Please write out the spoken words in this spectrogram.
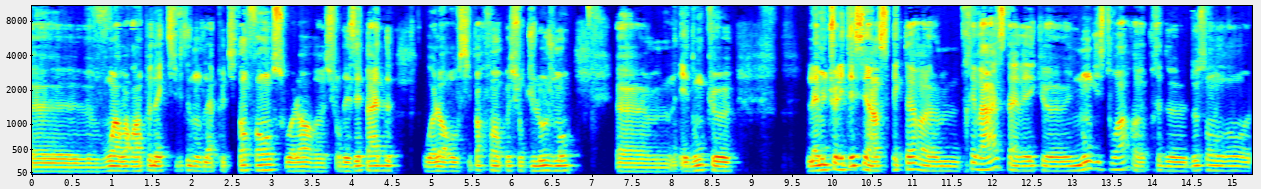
euh, vont avoir un peu d'activité dans de la petite enfance ou alors sur des EHPAD ou alors aussi parfois un peu sur du logement. et donc la mutualité, c'est un secteur très vaste avec une longue histoire, près de 200 ans,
